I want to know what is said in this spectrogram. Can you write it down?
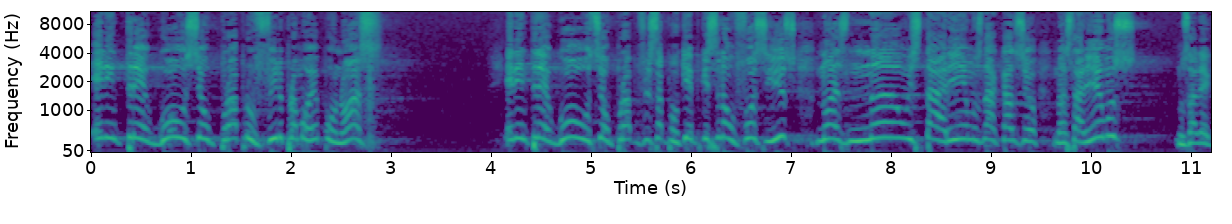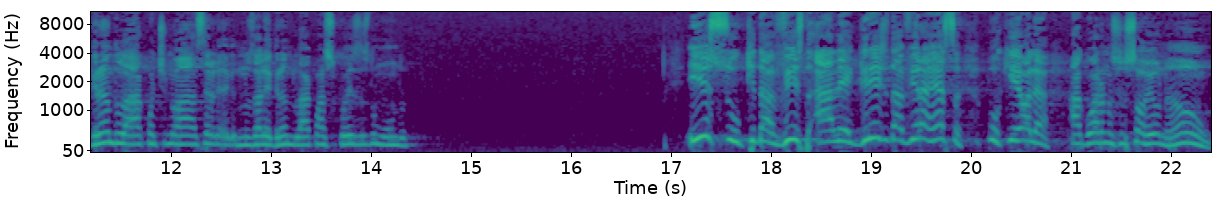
Ele entregou o seu próprio filho para morrer por nós. Ele entregou o seu próprio filho, sabe por quê? Porque se não fosse isso, nós não estaríamos na casa do Senhor, nós estaríamos nos alegrando lá, continuar nos alegrando lá com as coisas do mundo. Isso que Davi, a alegria de Davi era essa, porque olha, agora não sou só eu, não.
